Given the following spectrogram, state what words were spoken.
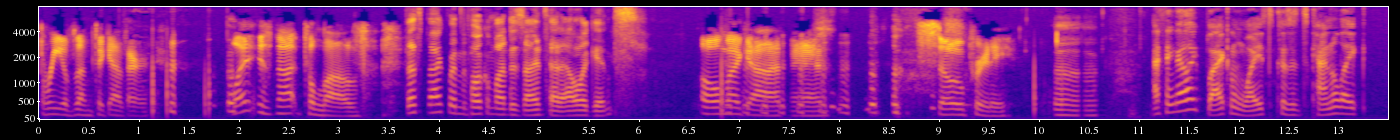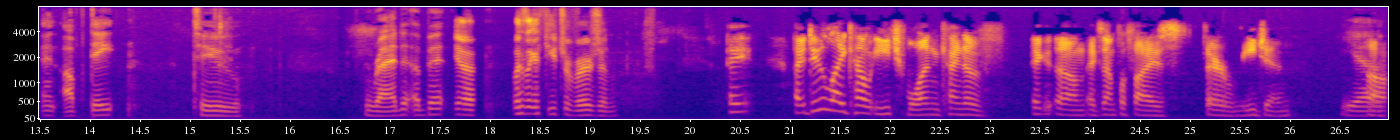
three of them together. what is not to love? That's back when the Pokemon designs had elegance. Oh my god, man. so pretty. Uh, I think I like black and white because it's kind of like an update to red a bit. yeah, looks like a future version. I I do like how each one kind of um, exemplifies their region. Yeah. Um,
